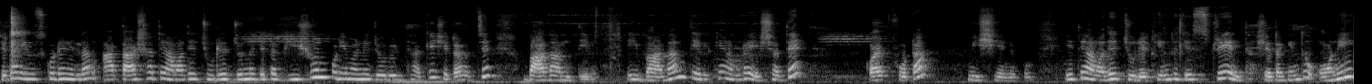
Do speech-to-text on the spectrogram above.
সেটা ইউজ করে নিলাম। আর তার সাথে আমাদের চুলের জন্য যেটা ভীষণ পরিমাণে জরুরি থাকে, সেটা হচ্ছে বাদাম তেল। এই বাদাম তেলকে আমরা এর সাথে কয়েক ফোঁটা মিশিয়ে নেব। এতে আমাদের চুলের কিন্তু যে স্ট্রেংথ সেটা কিন্তু অনেক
